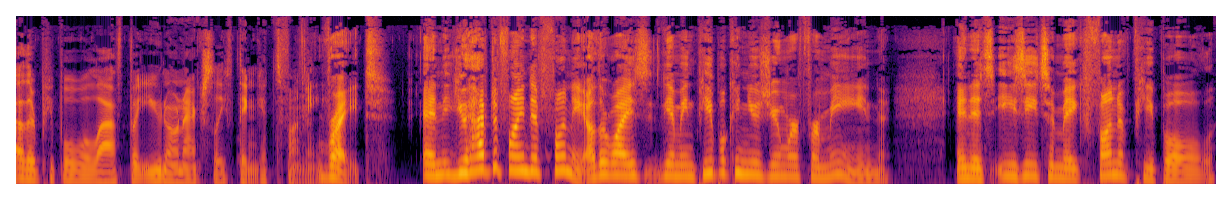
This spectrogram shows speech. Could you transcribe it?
other people will laugh, but you don't actually think it's funny. Right. And you have to find it funny. Otherwise, I mean, people can use humor for mean, and it's easy to make fun of people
